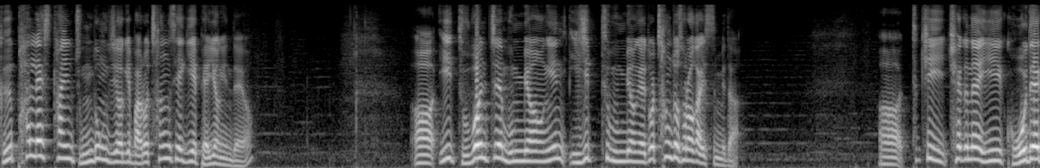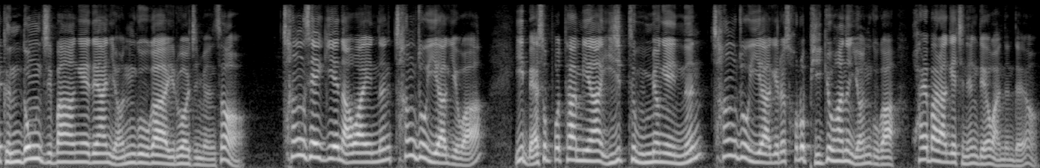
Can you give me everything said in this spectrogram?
그 팔레스타인 중동 지역이 바로 창세기의 배경인데요. 어, 이 두 번째 문명인 이집트 문명에도 창조설화가 있습니다. 어, 특히 최근에 이 고대 근동 지방에 대한 연구가 이루어지면서 창세기에 나와 있는 창조 이야기와 이 메소포타미아 이집트 문명에 있는 창조 이야기를 서로 비교하는 연구가 활발하게 진행되어 왔는데요.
